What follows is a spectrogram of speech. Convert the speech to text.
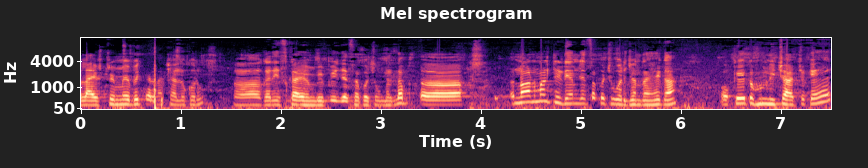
लाइव स्ट्रीम में भी खेलना चालू करूँ। अगर इसका एम जैसा कुछ मतलब नॉर्मल टीडीएम जैसा कुछ वर्जन रहेगा। ओके तो हम नीचे आ चुके हैं।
